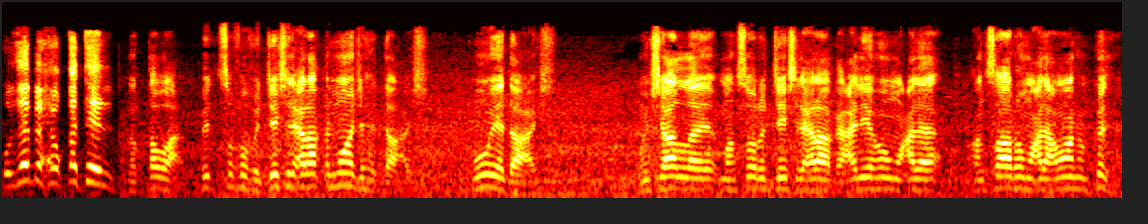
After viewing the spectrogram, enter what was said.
وذبح وقتل. نتطوع بصفوف الجيش العراقي لمواجهة داعش مو يا داعش. وإن شاء الله منصور الجيش العراقي عليهم وعلى أنصارهم وعلى أعوانهم كلها.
